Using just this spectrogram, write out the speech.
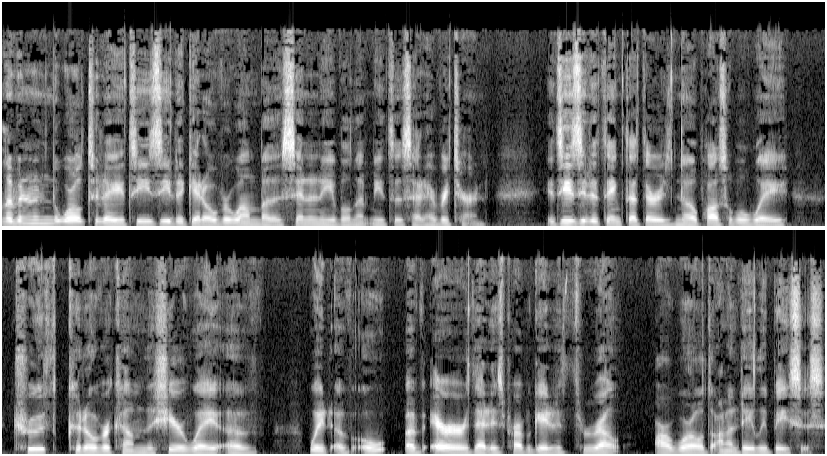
Living in the world today, it's easy to get overwhelmed by the sin and evil that meets us at every turn. It's easy to think that there is no possible way truth could overcome the sheer weight of weight of of error that is propagated throughout our world on a daily basis.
